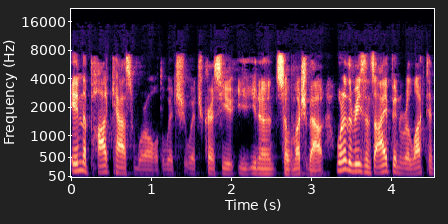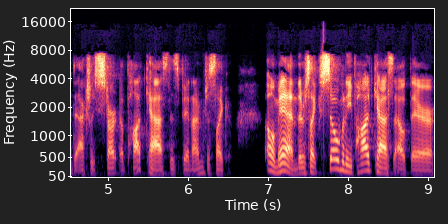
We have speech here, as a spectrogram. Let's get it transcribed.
in the podcast world, which which Chris you you know so much about. One of the reasons I've been reluctant to actually start a podcast has been I'm just like oh man, there's like so many podcasts out there.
